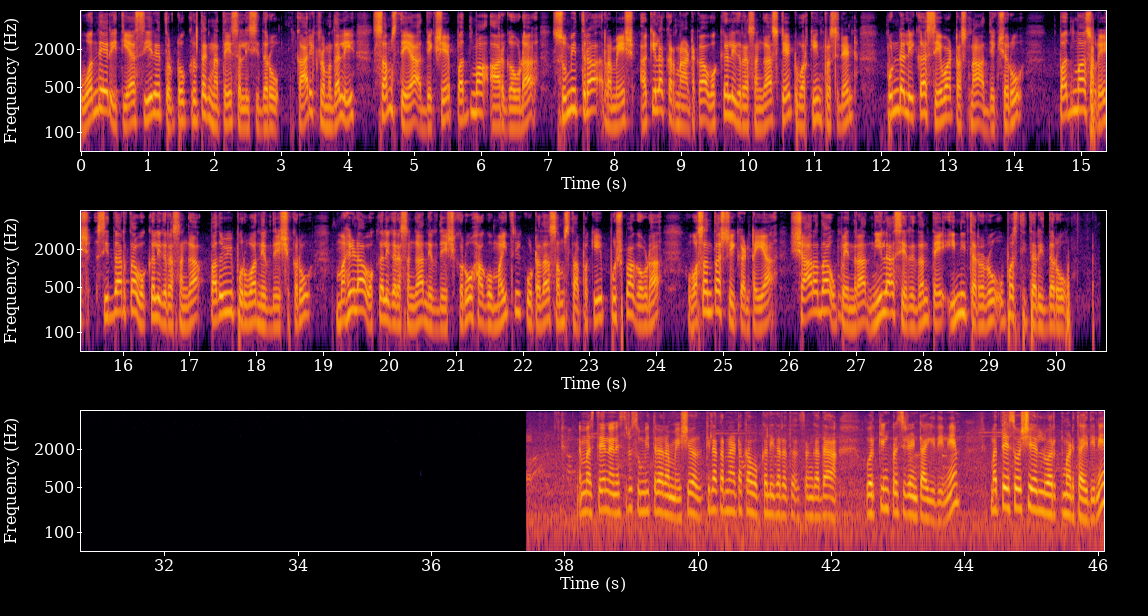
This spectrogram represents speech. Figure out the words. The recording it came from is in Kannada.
ಒಂದೇ ರೀತಿಯ ಸೀರೆ ತೊಟ್ಟು ಕೃತಜ್ಞತೆ ಸಲ್ಲಿಸಿದರು. ಕಾರ್ಯಕ್ರಮದಲ್ಲಿ ಸಂಸ್ಥೆಯ ಅಧ್ಯಕ್ಷೆ ಪದ್ಮ ಆರ್ ಗೌಡ, ಸುಮಿತ್ರಾ ರಮೇಶ್, ಅಖಿಲ ಕರ್ನಾಟಕ ಒಕ್ಕಲಿಗರ ಸಂಘ ಸ್ಟೇಟ್ ವರ್ಕಿಂಗ್ ಪ್ರೆಸಿಡೆಂಟ್, ಪುಂಡಲೀಕ ಸೇವಾ ಟ್ರಸ್ಟ್ನ ಅಧ್ಯಕ್ಷರು ಪದ್ಮಾ ಸುರೇಶ್, ಸಿದ್ಧಾರ್ಥ ಒಕ್ಕಲಿಗರ ಸಂಘ, ಪದವಿ ಪೂರ್ವ ನಿರ್ದೇಶಕರು, ಮಹಿಳಾ ಒಕ್ಕಲಿಗರ ಸಂಘ ನಿರ್ದೇಶಕರು ಹಾಗೂ ಮೈತ್ರಿಕೂಟದ ಸಂಸ್ಥಾಪಕಿ ಪುಷ್ಪಗೌಡ, ವಸಂತ ಶ್ರೀಕಂಠಯ್ಯ, ಶಾರದಾ ಉಪೇಂದ್ರ, ನೀಲಾ ಸೇರಿದಂತೆ ಇನ್ನಿತರರು ಉಪಸ್ಥಿತರಿದ್ದರು. ನಮಸ್ತೆ, ನನ್ನ ಹೆಸರು ಸುಮಿತ್ರಾ ರಮೇಶ್, ಅಖಿಲ ಕರ್ನಾಟಕ ಒಕ್ಕಲಿಗರ ಸಂಘದ ವರ್ಕಿಂಗ್ ಪ್ರೆಸಿಡೆಂಟ್ ಆಗಿದ್ದೀನಿ. ಮತ್ತು ಸೋಷಿಯಲ್ ವರ್ಕ್ ಮಾಡ್ತಾ ಇದ್ದೀನಿ.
